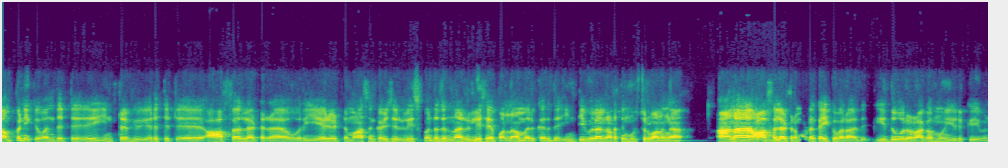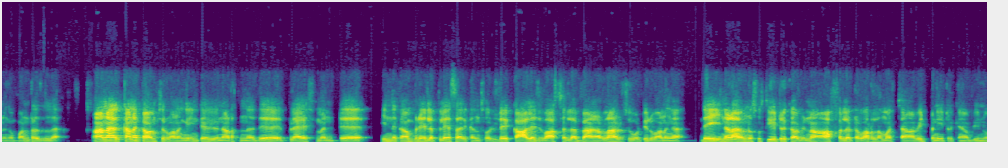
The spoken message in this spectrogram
கம்பெனிக்கு வந்துட்டு இன்டர்வியூ எடுத்துட்டு ஆஃபர் லெட்டரை ஒரு ஏழு எட்டு மாசம் கழிச்சு ரிலீஸ் பண்றது இல்லைன்னா ரிலீஸே பண்ணாம இருக்கிறது. இன்டர்வியூலாம் நடத்தி முடிச்சிருவானுங்க. ஆனா ஆஃபர் லெட்டர் மட்டும் கைக்கு வராது. இது ஒரு ரகமும் இருக்கு இவனுங்க பண்றதுல. ஆனா கணக்கு காமிச்சிருவானுங்க. இன்டர்வியூ நடத்துனது பிளேஸ்மெண்ட் இந்த கம்பெனில பிளேஸ் ஆயிருக்குன்னு சொல்லிட்டு காலேஜ் வாசல்ல பேனர்லாம் அடிச்சு ஒட்டிடுவானுங்க. டேய் என்னடா இன்னும் சுத்திட்டு இருக்க அப்படின்னா ஆஃபர் லெட்டர் வரல மச்சான் வெயிட் பண்ணிட்டு இருக்கேன் அப்படின்னு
